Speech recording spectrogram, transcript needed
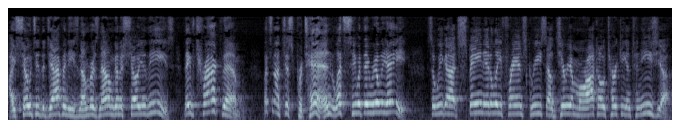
I showed you the Japanese numbers. Now I'm going to show you these. They've tracked them. Let's not just pretend. Let's see what they really ate. So we got Spain, Italy, France, Greece, Algeria, Morocco, Turkey, and Tunisia.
